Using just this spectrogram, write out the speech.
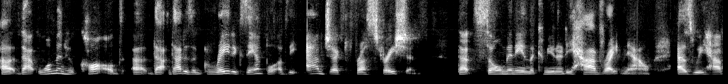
Uh, that woman who called, uh, that, that is a great example of the abject frustration that so many in the community have right now, as we have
